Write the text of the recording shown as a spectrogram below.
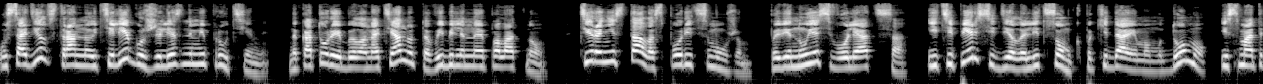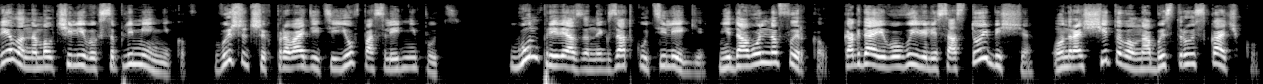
усадил в странную телегу с железными прутьями, на которые было натянуто выбеленное полотно. Тира не стала спорить с мужем, повинуясь воле отца, и теперь сидела лицом к покидаемому дому и смотрела на молчаливых соплеменников, вышедших проводить ее в последний путь. Гун, привязанный к задку телеги, недовольно фыркал. Когда его вывели со стойбища, он рассчитывал на быструю скачку,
